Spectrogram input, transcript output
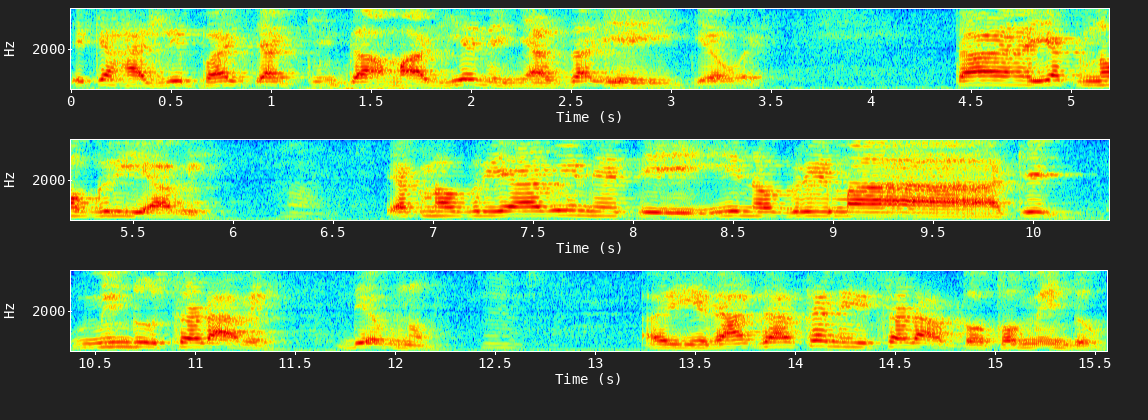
એ કે હાલી ભાઈ ક્યાંક ગામ આવીએ ને ત્યાં જઈએ એ કે હવે. ત્યાં એક નગરી આવી. એક નોકરી નગરી આવીને તે એ નોકરીમાં કે મીંડું સડાવે દેવનું. એ રાજા છે ને એ સડાવતો હતો મીંડું.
